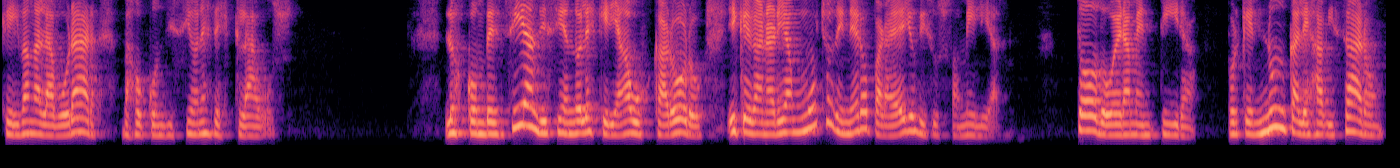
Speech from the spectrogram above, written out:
que iban a laborar bajo condiciones de esclavos. Los convencían diciéndoles que irían a buscar oro y que ganarían mucho dinero para ellos y sus familias. Todo era mentira, porque nunca les avisaron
